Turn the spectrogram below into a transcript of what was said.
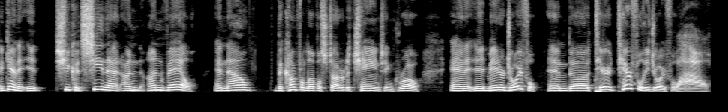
again, it she could see that un, unveil, and now the comfort level started to change and grow and it, it, made her joyful and uh, tear, tearfully joyful. Wow,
